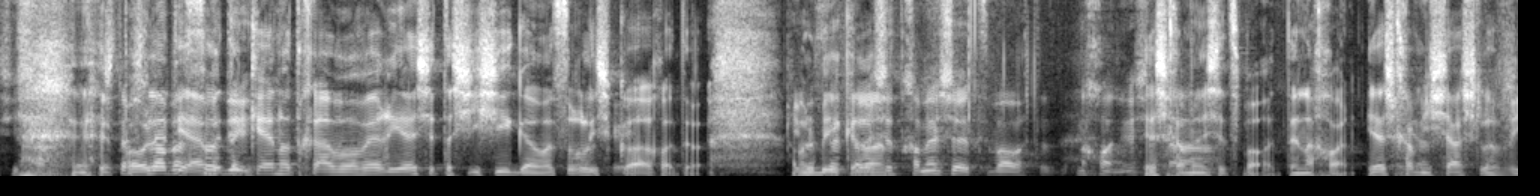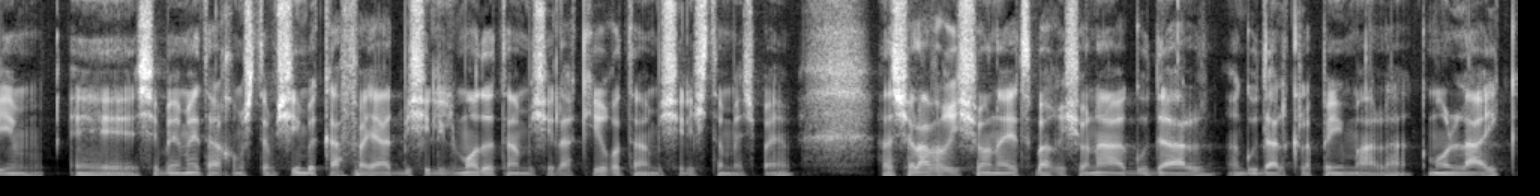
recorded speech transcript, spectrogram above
פאולטי היה מתקן אותך ואומר, יש את השישי גם, אסור אוקיי. לשכוח אותו. אבל בעיקרון... יש את חמש אצבעות, נכון. יש חמש אצבעות, זה נכון. יש חמישה שלבים אה, שבאמת אנחנו משתמשים בכף היד בשביל ללמוד אותם, בשביל להכיר אותם, בשביל להשתמש בהם. אז השלב הראשון, האצבע הראשונה, אגודל, אגודל כלפי מעלה, כמו לייק.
